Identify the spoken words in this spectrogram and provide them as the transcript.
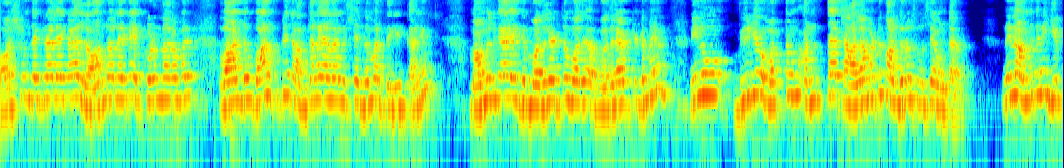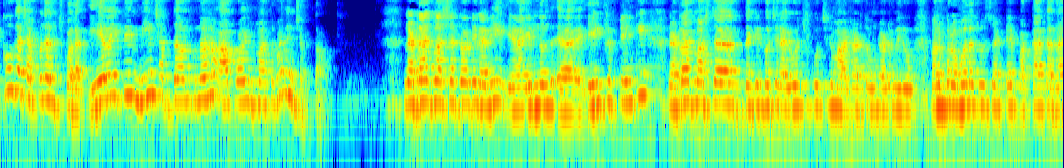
వాష్రూమ్ దగ్గర లేక లాన్లో లేక ఎక్కడున్నారో మరి వాళ్ళు వాళ్ళ ఫుటేజ్ అంతలా ఎలా మిస్ అయిందో మరి తెలియదు కానీ మామూలుగా ఇది మొదలెడుతూ మొద మొదలెట్టడమే నేను వీడియో మొత్తం అంతా చాలా మటుకు అందరూ చూసే ఉంటారు. నేను అందుకని ఎక్కువగా చెప్పదలుచుకోవాలి ఏవైతే నేను చెప్దాం అనుకున్నానో ఆ పాయింట్ మాత్రమే నేను చెప్తాను నటరాజ్ మాస్టర్ తోటి రవి ఎనిమిది వందల ఎయిట్ ఫిఫ్టీన్కి నటరాజ్ మాస్టర్ దగ్గరికి వచ్చి రవి వచ్చి కూర్చుని మాట్లాడుతూ ఉంటాడు. మీరు మనం ప్రొమోలో చూసినట్టే పక్కా కదా.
